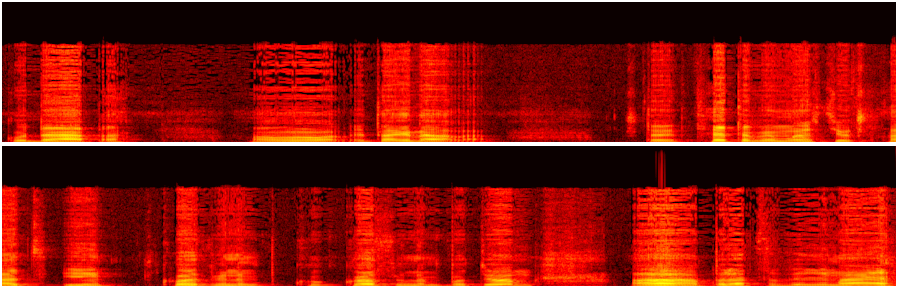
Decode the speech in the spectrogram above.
куда-то, вот, и так далее. То есть это вы можете узнать и косвенным, косвенным путем, а, просто занимая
